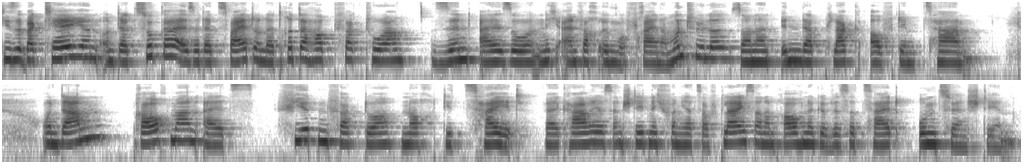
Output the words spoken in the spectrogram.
Diese Bakterien und der Zucker, also der zweite und der dritte Hauptfaktor, sind also nicht einfach irgendwo frei in der Mundhöhle, sondern in der Plaque auf dem Zahn. Und dann braucht man als vierten Faktor noch die Zeit, weil Karies entsteht nicht von jetzt auf gleich, sondern braucht eine gewisse Zeit, um zu entstehen.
